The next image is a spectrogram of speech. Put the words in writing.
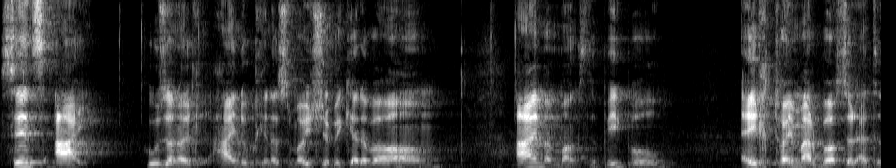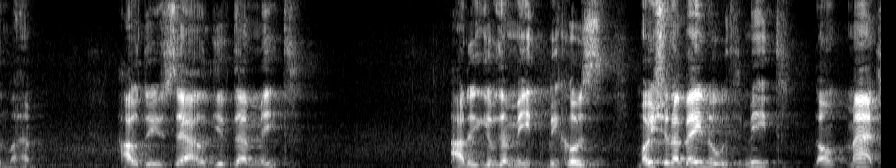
since I, who's anoichi? I'm amongst the people. How do you say I'll give them meat? How do you give them meat? Because Moshe Rabbeinu with meat don't match.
